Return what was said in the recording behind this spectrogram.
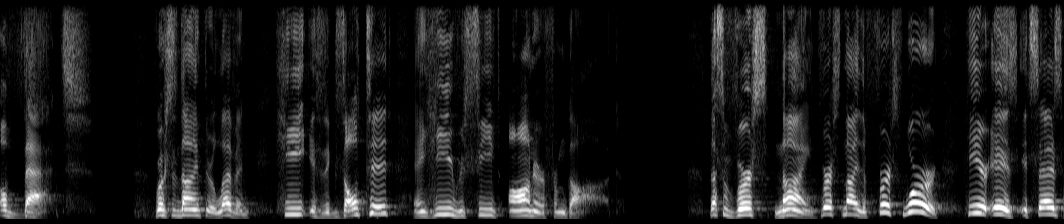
of that, verses 9 through 11, he is exalted and he received honor from God. That's verse 9. Verse 9, the first word here is it says,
